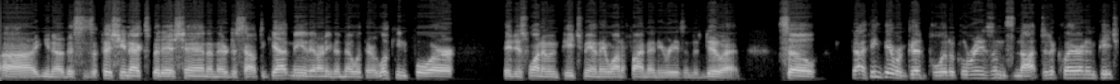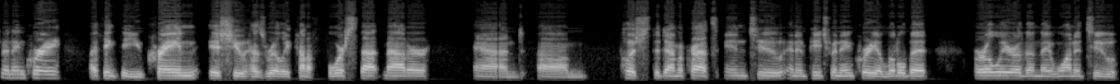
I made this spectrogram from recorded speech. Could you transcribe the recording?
uh, you know, this is a fishing expedition and they're just out to get me. They don't even know what they're looking for. They just want to impeach me and they want to find any reason to do it. So I think there were good political reasons not to declare an impeachment inquiry. I think the Ukraine issue has really kind of forced that matter and um, pushed the Democrats into an impeachment inquiry a little bit earlier than they wanted to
